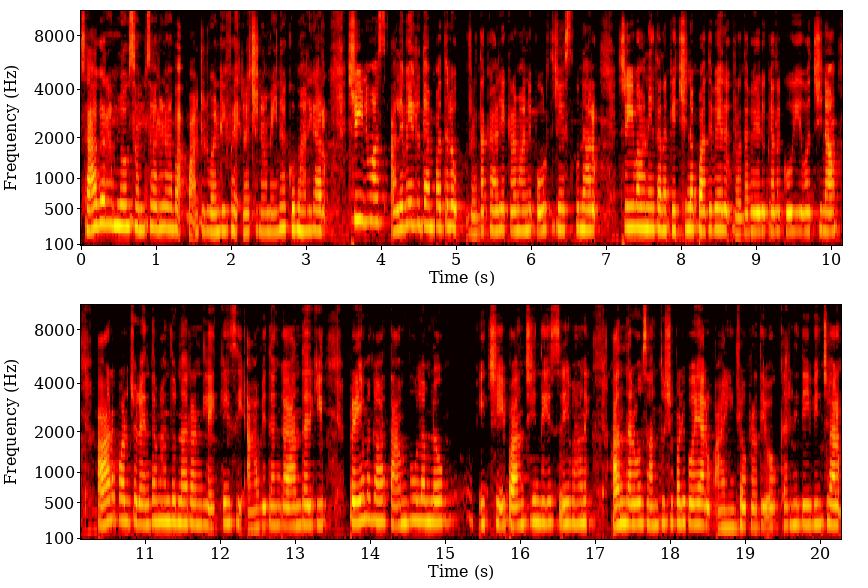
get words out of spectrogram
సాగరంలో సంసారనావ పార్ట్ ట్వంటీ ఫైవ్ రచన మీనా కుమారి గారు. శ్రీనివాస్ అలివేలు దంపతులు వ్రత కార్యక్రమాన్ని పూర్తి చేసుకున్నారు. శ్రీవాణి తనకిచ్చిన పదివేలు వ్రత వేడుకలకు వచ్చిన ఆడపడుచులు ఎంతమంది ఉన్నారని లెక్కేసి ఆ విధంగా అందరికీ ప్రేమగా తాంబూలంలో ఇచ్చి పంచింది శ్రీవాణి. అందరూ సంతోషపడిపోయారు. ఆ ఇంట్లో ప్రతి ఒక్కరిని దీవించారు.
